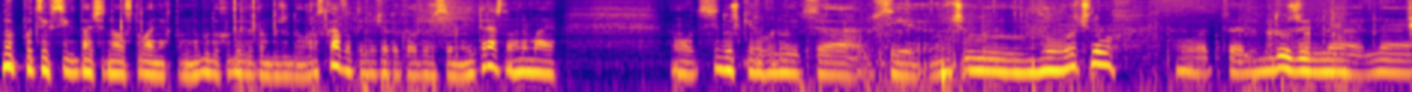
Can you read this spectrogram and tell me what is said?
Ну, по цих всіх далі налаштуваннях там не буду ходити, там дуже довго розказувати, нічого такого дуже сильно інтересного немає. От, сідушки регулюються всі вручну. От, дуже не, не,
